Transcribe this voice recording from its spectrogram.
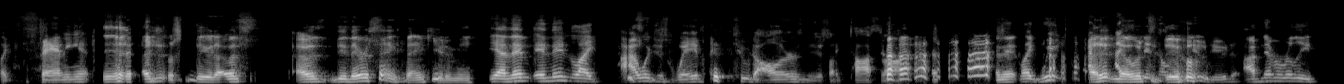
like fanning it. yeah. I just, dude, I was I was dude, they were saying thank you to me. Yeah, and then and then like I would just wave like two dollars and just like toss it on, and then like we I didn't know what didn't to know do. dude. I've never really.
